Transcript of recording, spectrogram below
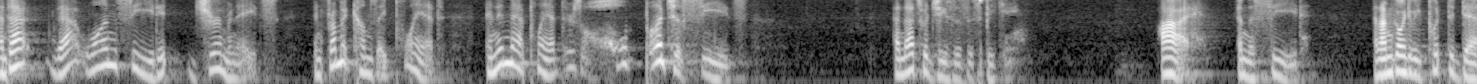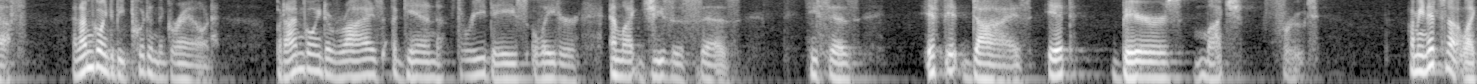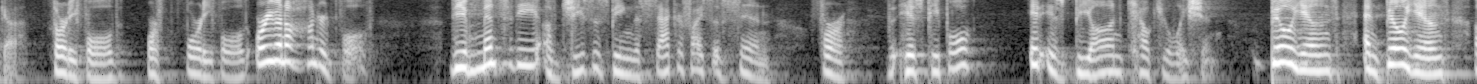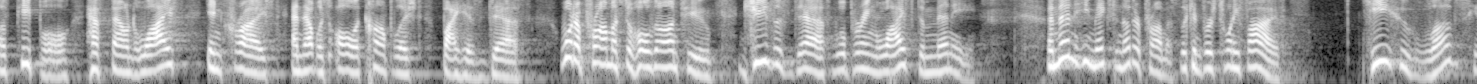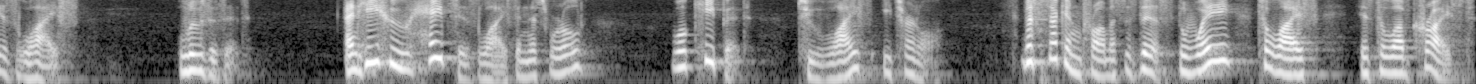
And that, that one seed, it germinates. And from it comes a plant. And in that plant, there's a whole bunch of seeds. And that's what Jesus is speaking. I am the seed, and I'm going to be put to death, and I'm going to be put in the ground but I'm going to rise again three days later. And like Jesus says, He says, if it dies, it bears much fruit. I mean, it's not like a 30 fold or 40 fold or even a 100 fold. The immensity of Jesus being the sacrifice of sin for his people, it is beyond calculation billions and billions of people have found life in Christ, and that was all accomplished by his death. What a promise to hold on to. Jesus' death will bring life to many. And then he makes another promise. Look in verse 25. He who loves his life loses it. And he who hates his life in this world will keep it to life eternal. The second promise is this the way to life is to love Christ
